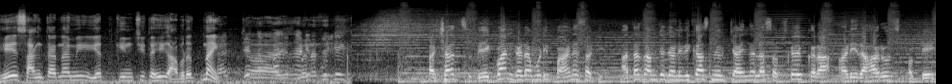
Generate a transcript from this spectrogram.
हे सांगताना मी यत किंचितही घाबरत नाही. अशाच वेगवान घडामोडी पाहण्यासाठी आताच आमच्या जनविकास न्यूज चॅनलला सबस्क्राईब करा आणि राहा रोज अपडेट.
